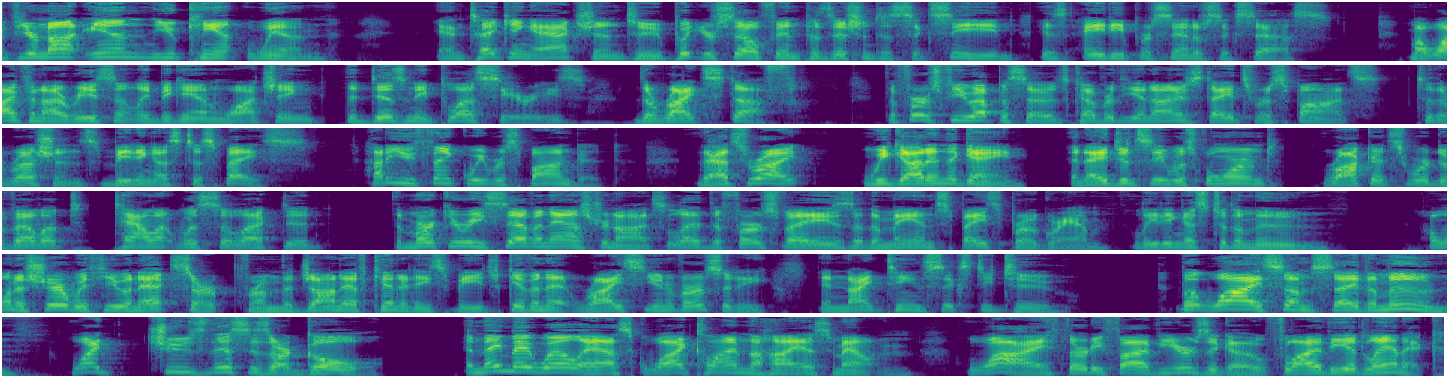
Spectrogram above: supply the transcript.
if you're not in, you can't win. And taking action to put yourself in position to succeed is 80% of success. My wife and I recently began watching the Disney Plus series, The Right Stuff. The first few episodes cover the United States' response to the Russians beating us to space. How do you think we responded? That's right, we got in the game. An agency was formed, rockets were developed, talent was selected. The Mercury 7 astronauts led the first phase of the manned space program, leading us to the moon. I want to share with you an excerpt from the John F. Kennedy speech given at Rice University in 1962. But why, some say, the moon? Why choose this as our goal? And they may well ask, why climb the highest mountain? Why, 35 years ago, fly the Atlantic?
